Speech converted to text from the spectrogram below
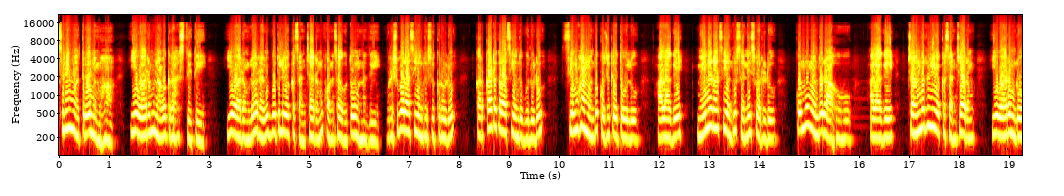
శ్రీమాత్రే నమ. ఈ వారం నవగ్రహ స్థితి ఈ వారంలో రవి బుధుల యొక్క సంచారం కొనసాగుతూ ఉన్నది. వృషభ రాశి ఎందు శుక్రుడు కర్కాటక రాశి ఎందు బుధుడు సింహమందు కుజకేతువులు అలాగే మీనరాశి ఎందు శనీశ్వరుడు కుంభమందు రాహువు అలాగే చంద్రుని యొక్క సంచారం ఈ వారంలో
